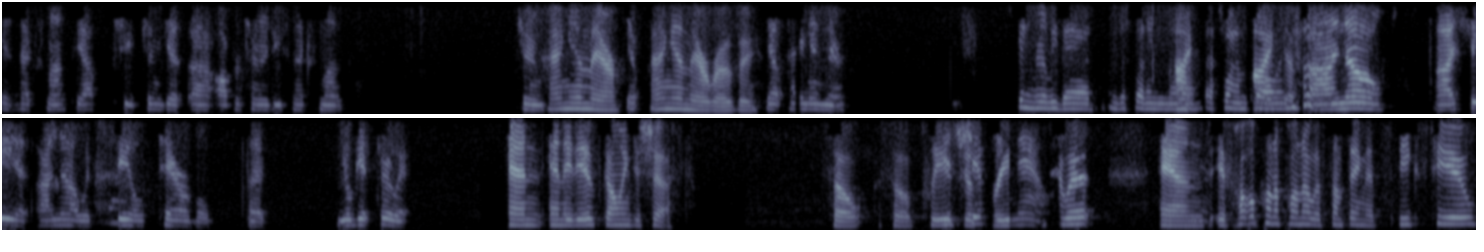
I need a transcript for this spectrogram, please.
In next month, yeah. She can get uh, opportunities next month. June. Hang in there. Yep. Hang in there, Rosie. Yep, hang in there. It's been really bad. I'm just letting you know. I- that's why I'm calling. get that. I know. I see it. I know it feels terrible, but you'll get through it. And and it is going to shift. So so please it's just breathe now. to it. And if Ho'oponopono is something that speaks to you,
